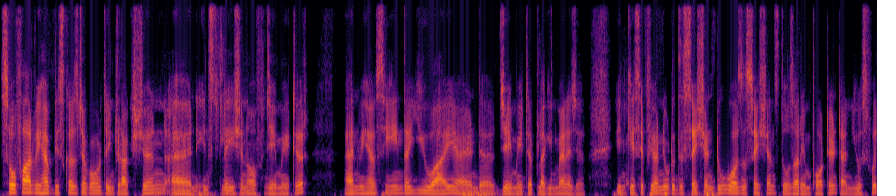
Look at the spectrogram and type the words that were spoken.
So far we have discussed about the introduction and installation of JMeter and we have seen the UI and uh, JMeter plugin manager. In case if you are new to this session, do watch the sessions. Those are important and useful.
